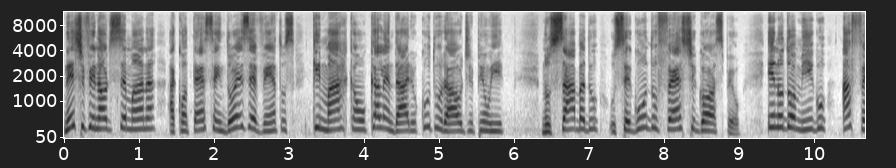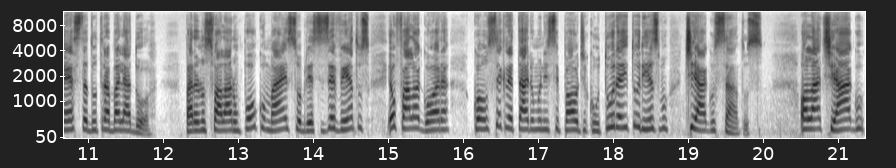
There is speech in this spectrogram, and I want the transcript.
Neste final de semana acontecem dois eventos que marcam o calendário cultural de Piuí. No sábado, o segundo Fest Gospel e no domingo, a Festa do Trabalhador. Para nos falar um pouco mais sobre esses eventos, eu falo agora com o secretário municipal de Cultura e Turismo, Tiago Santos. Olá, Tiago.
